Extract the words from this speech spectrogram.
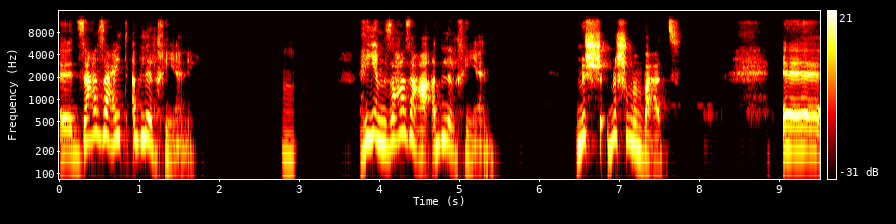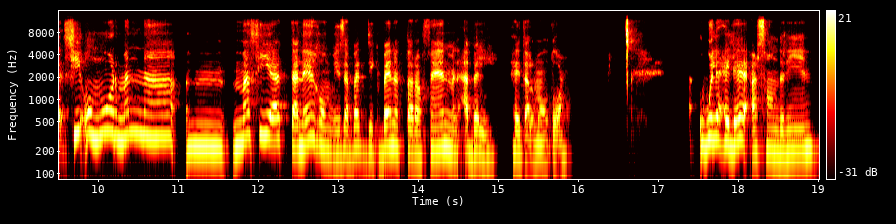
آه، تزعزعت قبل الخيانة. هي مزعزعة قبل الخيانة مش مش من بعد. في أمور منا ما فيها تناغم إذا بدك بين الطرفين من قبل هذا الموضوع. والعلاقة ساندرين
